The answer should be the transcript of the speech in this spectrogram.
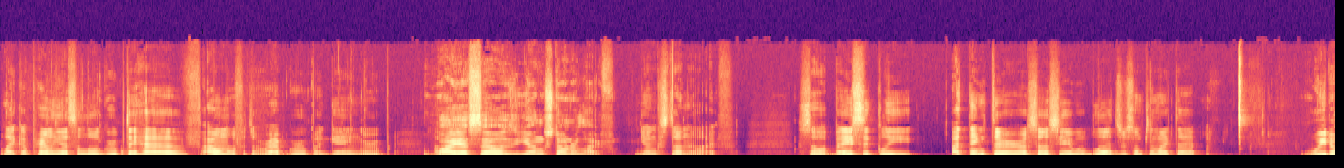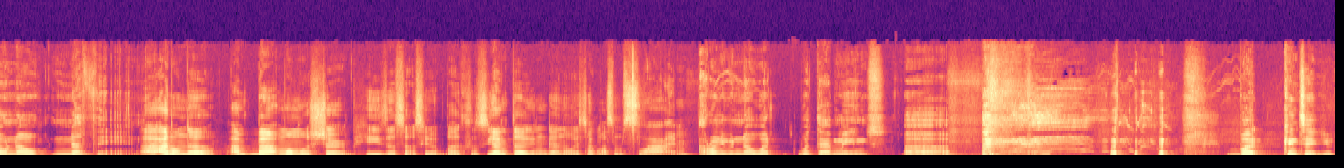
like apparently that's a little group they have. I don't know if it's a rap group, a gang group, YSL is Young Stoner Life. Young Stoner Life. So basically, I think they're associated with Bloods or something like that. We don't know nothing. I, I don't know. I'm about, I'm almost sure he's associated with Bloods. Cause Young Thug and Gunna always talking about some slime. I don't even know what what that means. Uh, but continue.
